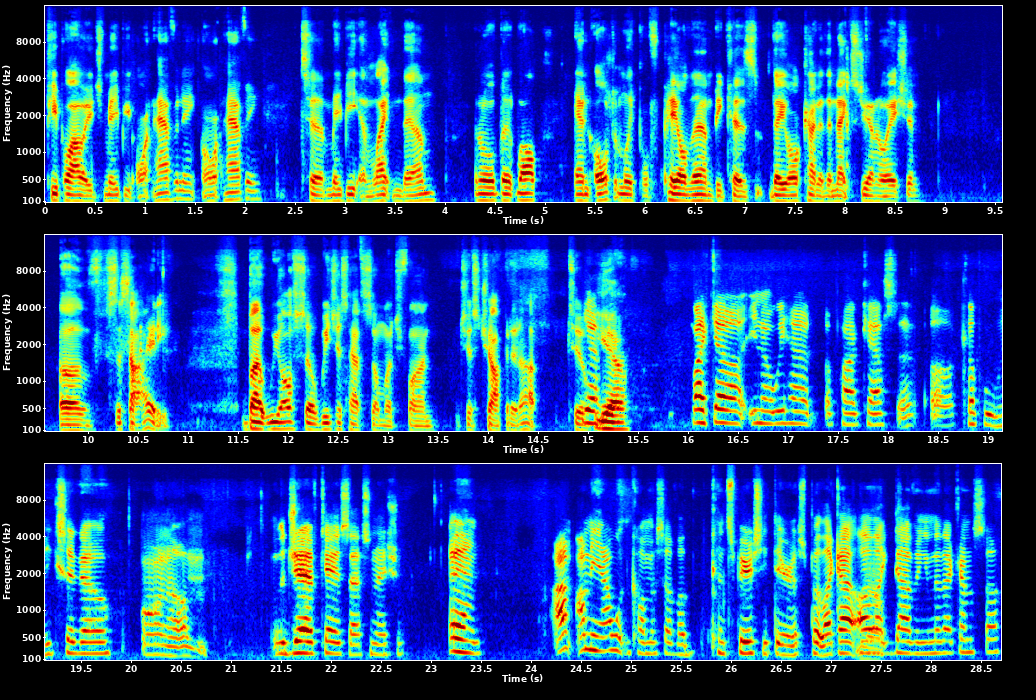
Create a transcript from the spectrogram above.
people our age maybe aren't having aren't having to maybe enlighten them a little bit well and ultimately propel them because they are kind of the next generation of society. But we also we just have so much fun just chopping it up too. Yeah. Yeah. like uh you know we had a podcast a, a couple weeks ago on um the JFK assassination. And I, I mean I wouldn't call myself a conspiracy theorist but like I, I like diving into that kind of stuff.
